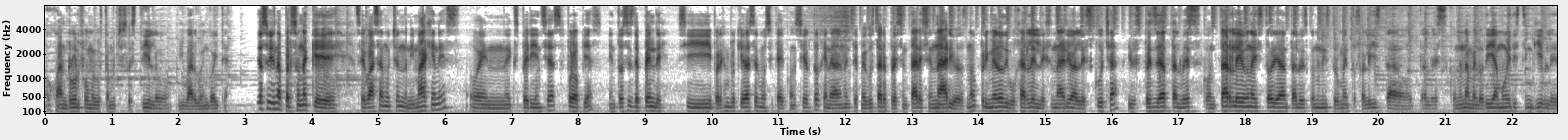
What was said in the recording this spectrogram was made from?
o Juan Rulfo, me gusta mucho su estilo, y Barguengoitia. Yo soy una persona que se basa mucho en imágenes o en experiencias propias, entonces depende. Si, por ejemplo, quiero hacer música de concierto, generalmente me gusta representar escenarios, ¿no? Primero dibujarle el escenario a la escucha y después ya tal vez contarle una historia, tal vez con un instrumento solista o tal vez con una melodía muy distinguible.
